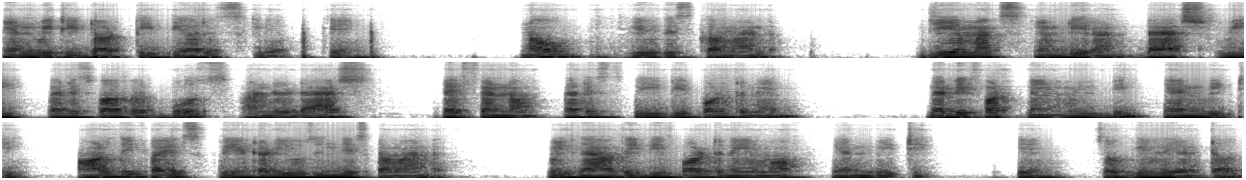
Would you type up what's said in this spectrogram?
Nvt.tpr is here. Okay. Now give this command. Gmx mdrun dash v that is for verbose and dash deffnm that is the default name. The default name will be nvt all the files created using this command will have the default name of nvt okay. So give the enter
